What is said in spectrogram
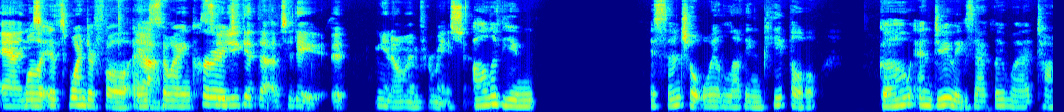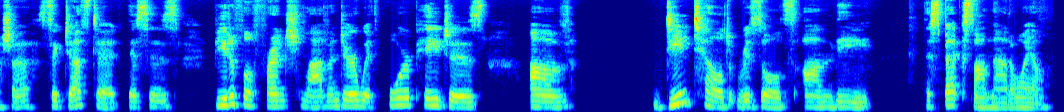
And well, it's wonderful, and yeah. so I encourage so you get the up to date, uh, you know, information. All of you essential oil loving people, go and do exactly what Tasha suggested. This is beautiful French lavender with four pages of detailed results on the the specs on that oil.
